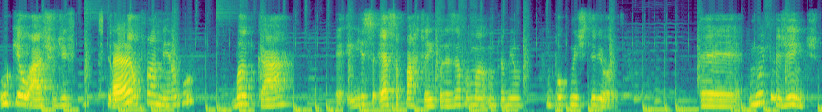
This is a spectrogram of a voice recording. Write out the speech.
O que eu acho difícil né? é o Flamengo bancar é, isso, essa parte aí, por exemplo, para mim um, um pouco misteriosa é, muita gente,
